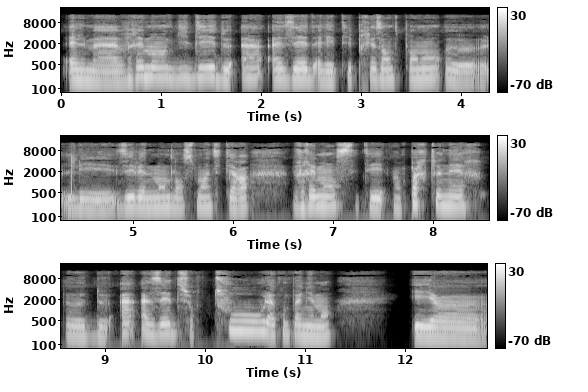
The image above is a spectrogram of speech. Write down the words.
elle m'a vraiment guidée de A à Z. Elle était présente pendant euh, les événements de lancement, etc. Vraiment, c'était un partenaire euh, de A à Z sur tout l'accompagnement. Et, euh,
